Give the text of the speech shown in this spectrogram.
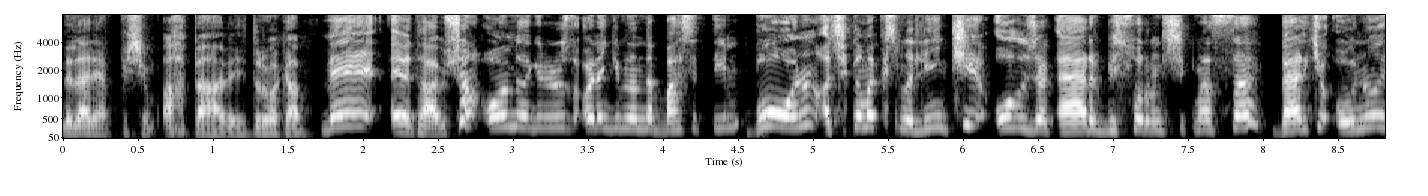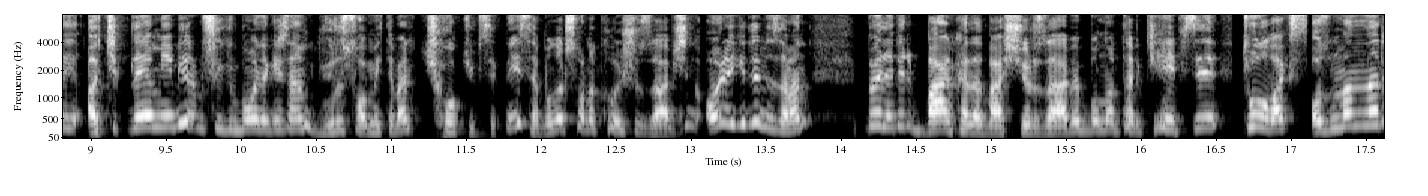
Neler yapmışım ah be abi dur bakalım. Ve evet abi şu an oyunumuza giriyoruz. Oyuna girmeden de bahsettiğim bu oyunun açıklama kısmında linki olacak. Eğer bir sorun çıkmazsa belki oyunu açıklayamayabilirim. Çünkü bu oyunda gerçekten virüs olma ihtimali çok yüksek. Neyse bunları sonra konuşuruz abi. Şimdi oyuna girdiğimiz zaman böyle bir bankada başlıyoruz abi. Bunlar tabii ki hepsi toolbox. O zamanlar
